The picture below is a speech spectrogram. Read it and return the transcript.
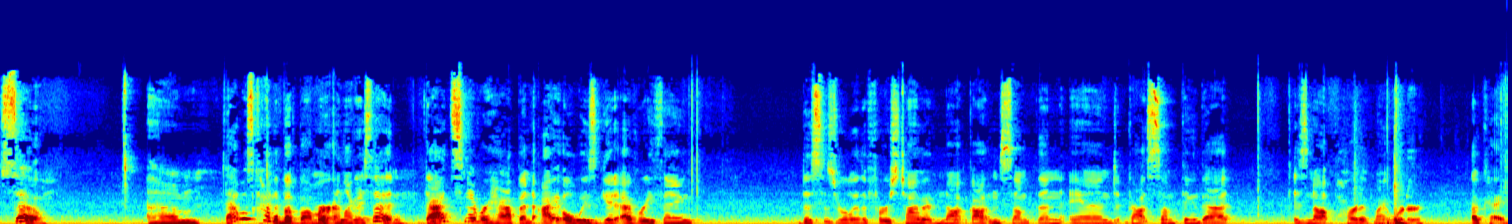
So, um, that was kind of a bummer. And like I said, that's never happened. I always get everything. This is really the first time I've not gotten something and got something that is not part of my order. Okay,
